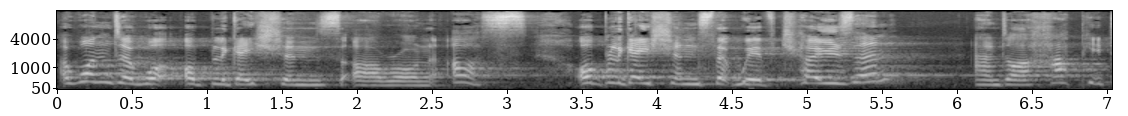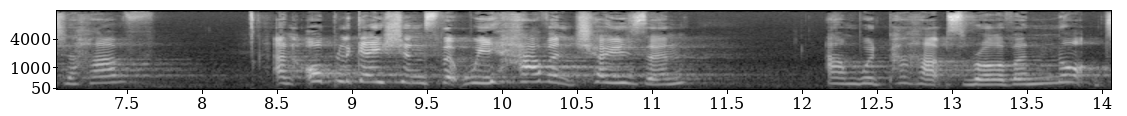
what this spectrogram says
I wonder what obligations are on us. Obligations that we've chosen and are happy to have, and obligations that we haven't chosen and would perhaps rather not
